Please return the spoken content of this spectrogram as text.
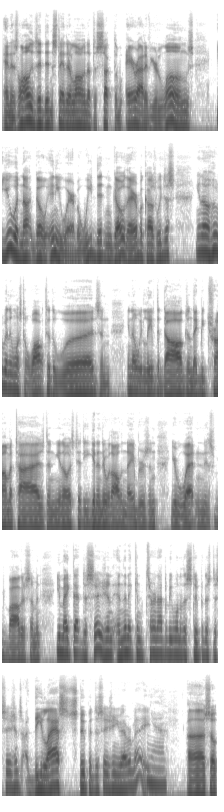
And as long as it didn't stay there long enough to suck the air out of your lungs, you would not go anywhere. But we didn't go there because we just, you know, who really wants to walk through the woods and, you know, we'd leave the dogs and they'd be traumatized. And, you know, it's just you get in there with all the neighbors and you're wet and it's bothersome. And you make that decision and then it can turn out to be one of the stupidest decisions, uh, the last stupid decision you ever made. Yeah. Uh, so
